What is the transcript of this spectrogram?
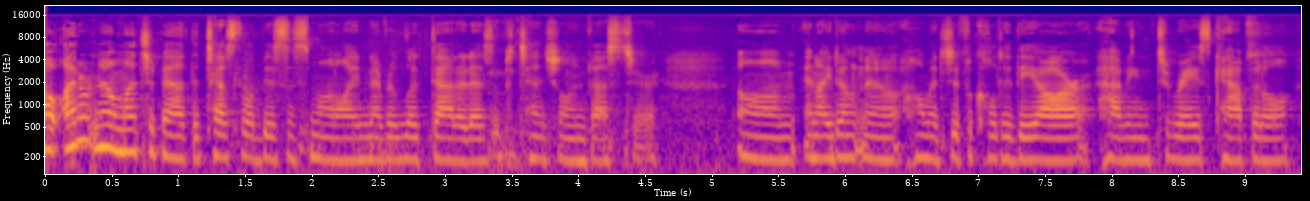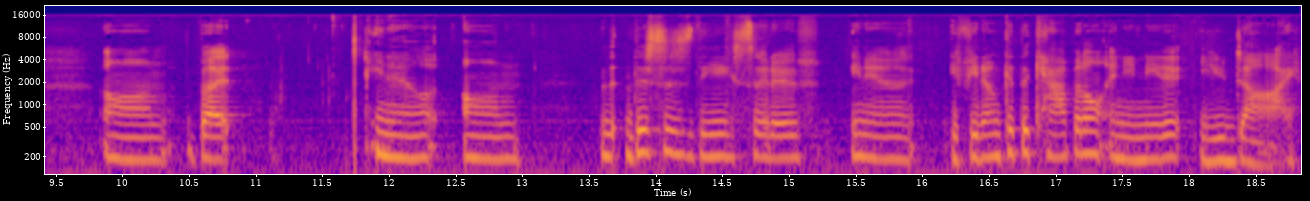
Oh, I don't know much about the Tesla business model. I never looked at it as a potential investor. Um, and I don't know how much difficulty they are having to raise capital. Um, but, you know, um, th- this is the sort of, you know, if you don't get the capital and you need it, you die.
